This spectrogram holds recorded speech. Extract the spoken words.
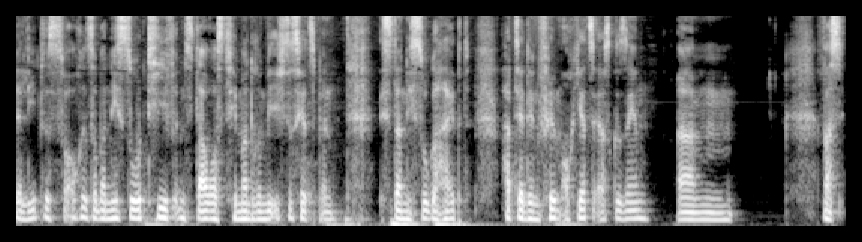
Der liebt es auch, ist aber nicht so tief im Star Wars-Thema drin, wie ich das jetzt bin. Ist da nicht so gehypt. Hat ja den Film auch jetzt erst gesehen. Ähm, was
